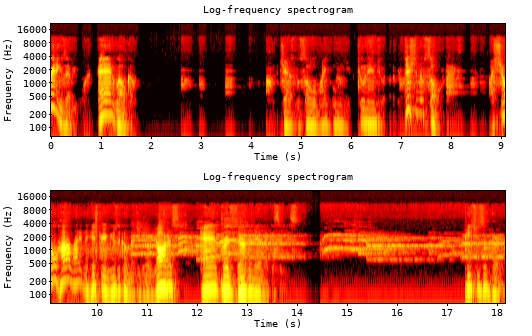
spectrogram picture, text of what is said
Greetings, everyone, and welcome. I'm the Chancellor of Soul, Mike Boone, and you tune in to another edition of Soul Facts, a show highlighting the history and music of legendary artists and preserving their legacies. Peaches and Herb,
